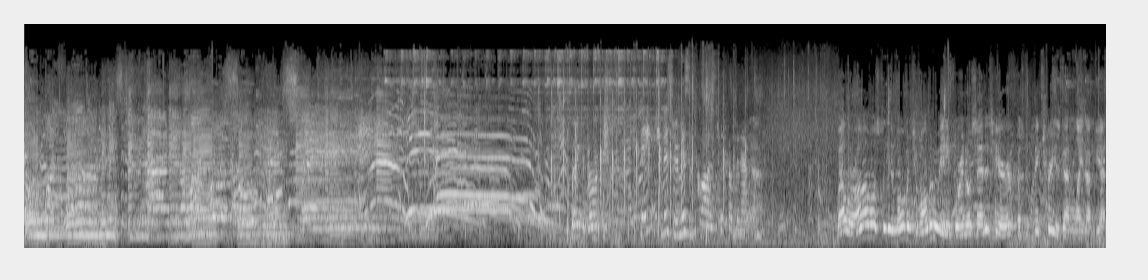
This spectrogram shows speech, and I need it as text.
Oh, what fun it is to ride in a one-horse open sleigh. Thank you, Brooke. Thank you, Mr. and Mrs. Claus, for coming out. Well, we're almost to the moment you've all been waiting for. I know Santa's here, but the big tree's got to light up yet.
